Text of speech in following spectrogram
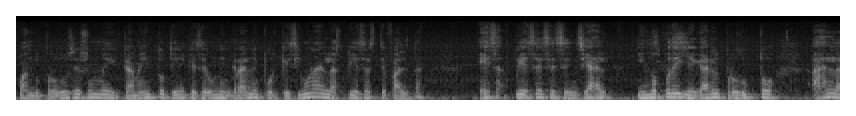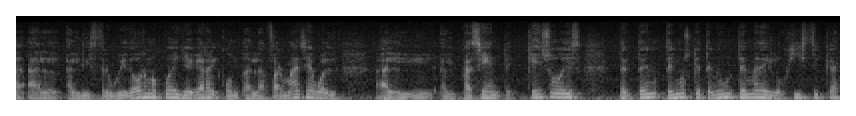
Cuando produces un medicamento tiene que ser un engrane porque si una de las piezas te falta, esa pieza es esencial y no puede llegar el producto al, al, distribuidor, no puede llegar al, a la farmacia o al, al, paciente. Que eso es, tenemos que tener un tema de logística.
